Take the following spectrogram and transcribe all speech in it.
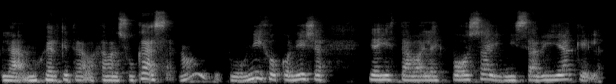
la, mujer que trabajaba en su casa, ¿no? tuvo un hijo con ella y ahí estaba la esposa y ni sabía que,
